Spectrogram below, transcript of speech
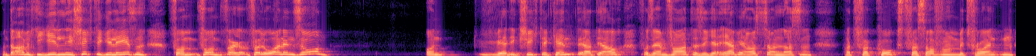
Und da habe ich die Geschichte gelesen vom, vom ver verlorenen Sohn. Und wer die Geschichte kennt, der hat ja auch von seinem Vater sich ein Erbe auszahlen lassen, hat verkokst, versoffen mit Freunden,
